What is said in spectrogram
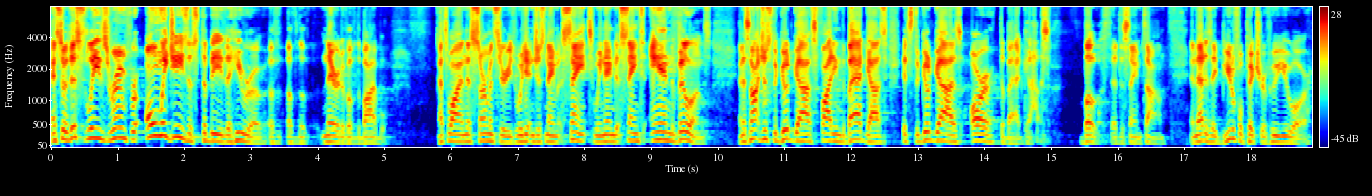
And so this leaves room for only Jesus to be the hero of, of the narrative of the Bible. That's why in this sermon series, we didn't just name it saints, we named it saints and villains. And it's not just the good guys fighting the bad guys, it's the good guys are the bad guys, both at the same time. And that is a beautiful picture of who you are.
